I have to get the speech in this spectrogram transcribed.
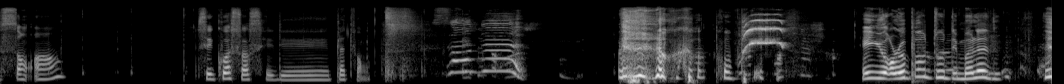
101. C'est quoi ça? C'est des plateformes. 102 Encore trompé. Et il hurle pas, toi, t'es malade. Ah.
